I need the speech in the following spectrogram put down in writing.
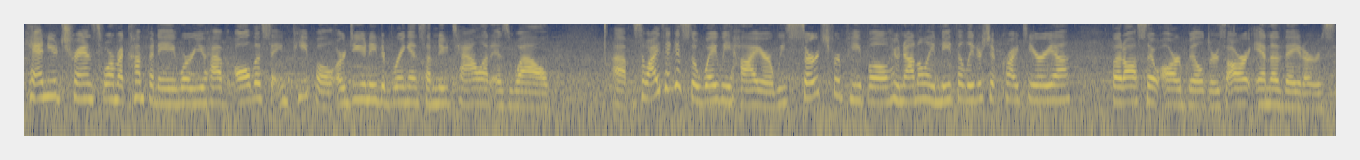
can you transform a company where you have all the same people or do you need to bring in some new talent as well? Um, so I think it's the way we hire. We search for people who not only meet the leadership criteria, but also are builders, are innovators.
